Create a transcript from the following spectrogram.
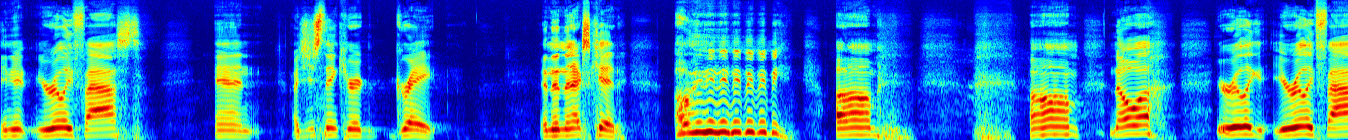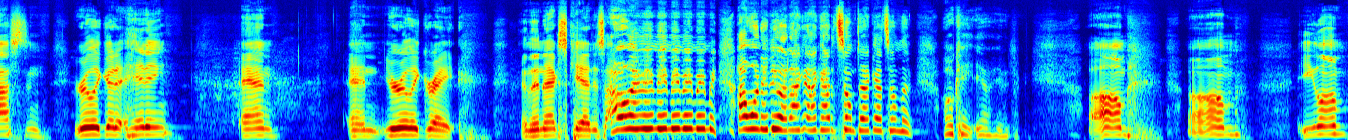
and you're, you're really fast, and I just think you're great. And then the next kid, oh, me, me, me, me, me, me. Um, um, Noah, you're really, you're really fast, and you're really good at hitting, and and you're really great. And the next kid is, oh, me, me, me, me, me, me. I want to do it. I, I got something. I got something. Okay, yeah, yeah. Um, um, Elam,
